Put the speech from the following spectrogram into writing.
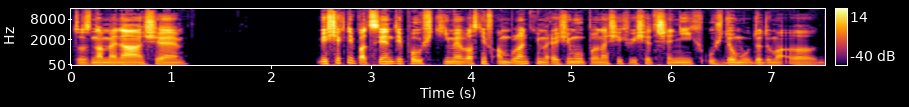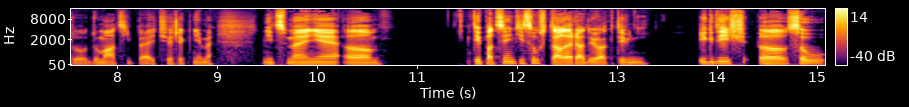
To znamená, že my všechny pacienty pouštíme vlastně v ambulantním režimu po našich vyšetřeních už domů, do, doma, eh, do domácí péče, řekněme. Nicméně eh, ty pacienti jsou stále radioaktivní i když uh, jsou,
